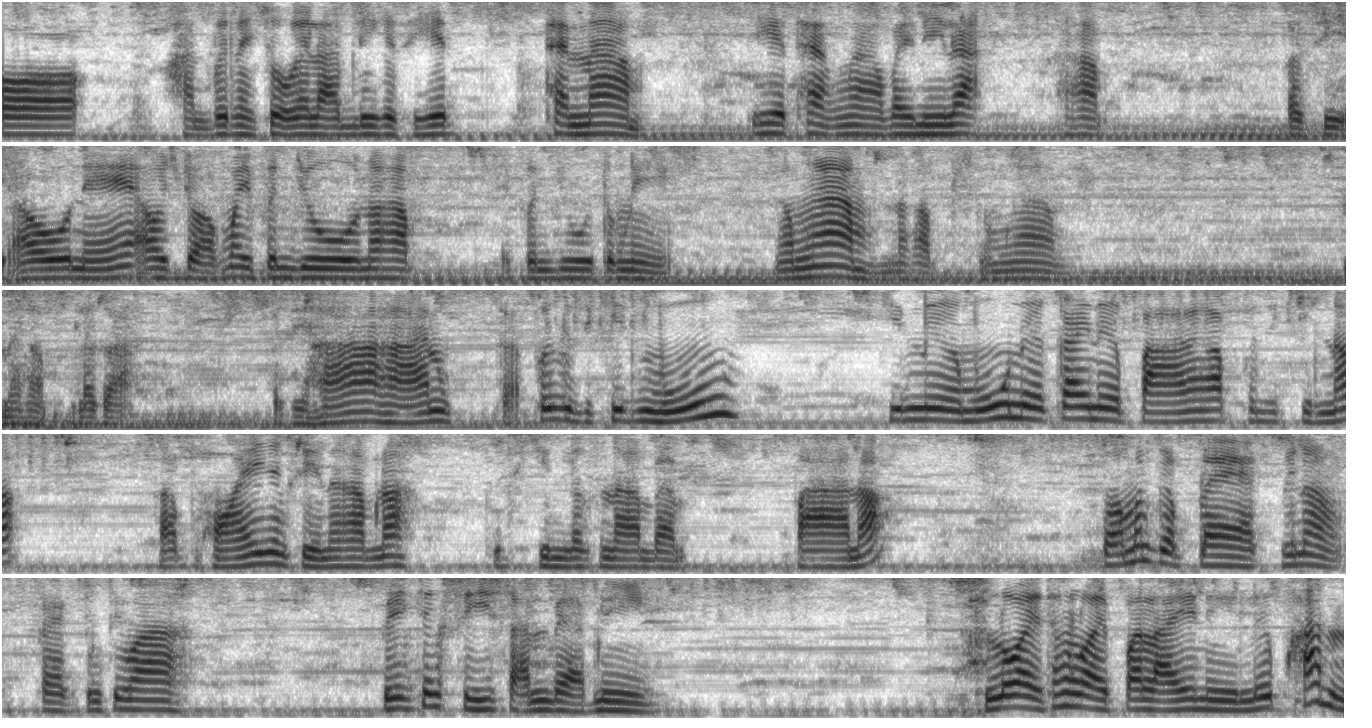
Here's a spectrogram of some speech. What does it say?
หันเพิ่นให้โชคให้ลาบดีก็สิเฮ็ดแท่นน้ำที่เฮ็ดแท่งน้ำไว้นี่ละนะครับก็สิเอาแหนเอาจอกไม้เพิ่นอยู่นะครับให้เพิ่นอยู่ตรงนี้งามๆนะครับงามๆนะครับแล้วก็ก็สิหาอาหารก็เพิ่นก็สิกินหมู กินเนื้อหมูเนื้อไก่เนื้อปลานะครับเพิ่นสิกินเนาะครับหอยจังซี่นะครับเนาะเพิ่นสิกินลักษณะแบบปลาเนาะตัวมันก็แปลกพี่น้องแปลกตรงที่ว่า เป็นจังสีสันแบบนี้ลอยทั้งลอยปลาไหลนี่หรือพัน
